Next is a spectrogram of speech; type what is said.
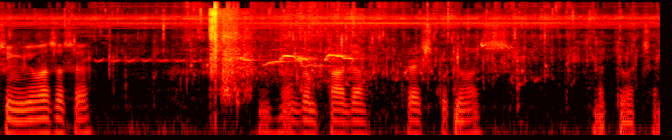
চিংড়ি মাছ আছে। একদম তাজা ফ্রেশ পুঁটি মাছ। দেখতে পাচ্ছেন।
